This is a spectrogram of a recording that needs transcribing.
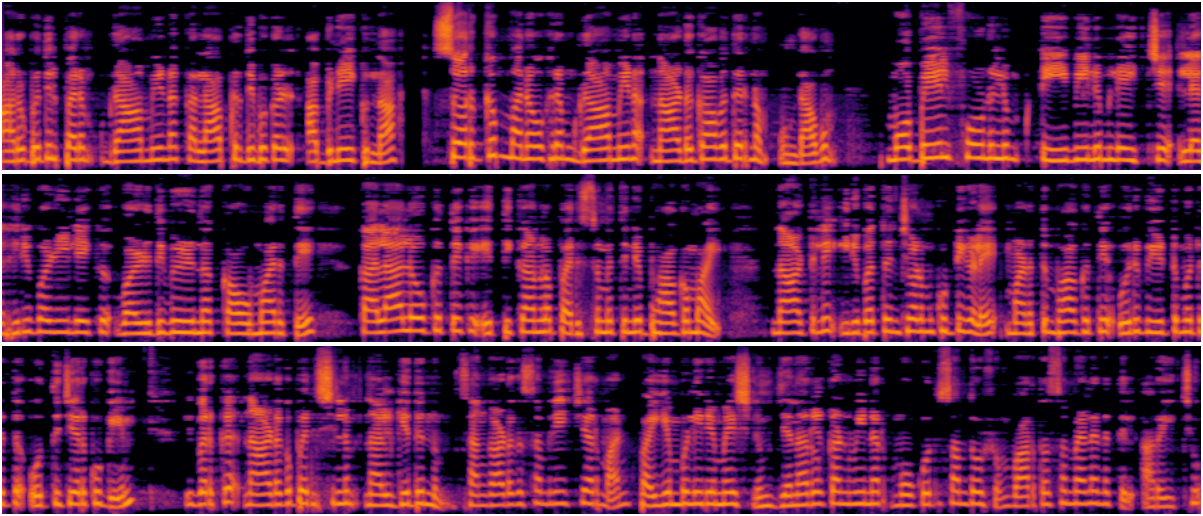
അറുപതിൽ പരം ഗ്രാമീണ കലാപ്രതിഭകൾ അഭിനയിക്കുന്ന സ്വർഗം മനോഹരം ഗ്രാമീണ നാടകാവതരണം ഉണ്ടാവും. മൊബൈൽ ഫോണിലും ടിവിയിലും ലയിച്ച് ലഹരി വഴിയിലേക്ക് വഴുതി വീഴുന്ന കൗമാരത്തെ കലാലോകത്തേക്ക് എത്തിക്കാനുള്ള പരിശ്രമത്തിന്റെ ഭാഗമായി നാട്ടിലെ ഇരുപത്തഞ്ചോളം കുട്ടികളെ മടത്തും ഭാഗത്തെ ഒരു വീട്ടുമുറ്റത്ത് ഒത്തുചേർക്കുകയും ഇവർക്ക് നാടക പരിശീലനം നൽകിയതെന്നും സംഘാടക സമിതി ചെയർമാൻ പയ്യമ്പള്ളി രമേശനും ജനറൽ കൺവീനർ മൂക്കൂത്ത് സന്തോഷും വാർത്താസമ്മേളനത്തിൽ അറിയിച്ചു.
